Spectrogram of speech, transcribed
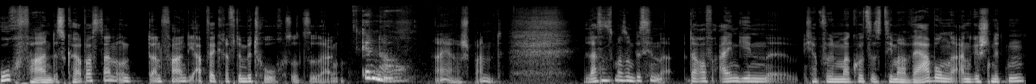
Hochfahren des Körpers dann und dann fahren die Abwehrkräfte mit hoch sozusagen. Genau. Ah ja, spannend. Lass uns mal so ein bisschen darauf eingehen. Ich habe vorhin mal kurz das Thema Werbung angeschnitten.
